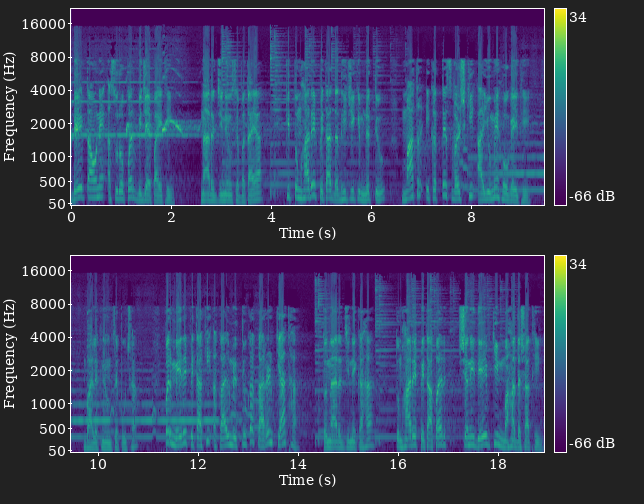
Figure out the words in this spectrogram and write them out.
देवताओं ने असुरों पर विजय पाई थी। नारद जी ने उसे बताया कि तुम्हारे पिता दधीजी की मृत्यु मात्र 31 वर्ष की आयु में हो गई थी। बालक ने उनसे पूछा, पर मेरे पिता की अकाल मृत्यु का कारण क्या था? तो नारद जी ने कहा, तुम्हारे पिता पर शनिदेव की महादशा थी।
